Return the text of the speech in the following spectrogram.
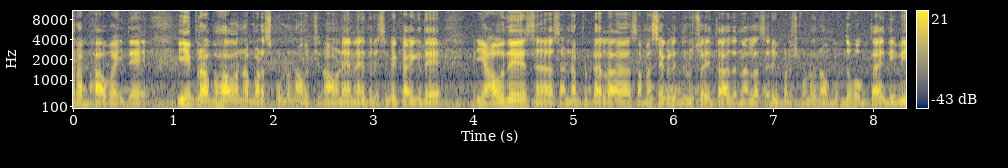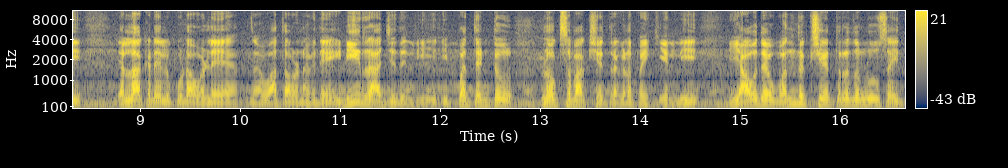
ಪ್ರಭಾವ ಇದೆ. ಈ ಪ್ರಭಾವವನ್ನು ಬಳಸ್ಕೊಂಡು ನಾವು ಚುನಾವಣೆಯನ್ನು ಎದುರಿಸಬೇಕಾಗಿದೆ. ಯಾವುದೇ ಸಣ್ಣಪುಟ್ಟ ಸಮಸ್ಯೆಗಳಿದ್ರೂ ಸಹಿತ ಅದನ್ನೆಲ್ಲ ಸರಿಪಡಿಸ್ಕೊಂಡು ನಾವು ಮುಂದೆ ಹೋಗ್ತಾ ಇದ್ದೀವಿ. ಎಲ್ಲ ಕಡೆಯಲ್ಲೂ ಕೂಡ ಒಳ್ಳೆಯ ವಾತಾವರಣವಿದೆ. ಇಡೀ ರಾಜ್ಯದಲ್ಲಿ ಇಪ್ಪತ್ತೆಂಟು ಲೋಕಸಭಾ ಕ್ಷೇತ್ರಗಳ ಪೈಕಿಯಲ್ಲಿ ಯಾವುದೇ ಒಂದು ಕ್ಷೇತ್ರದಲ್ಲೂ ಸಹಿತ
